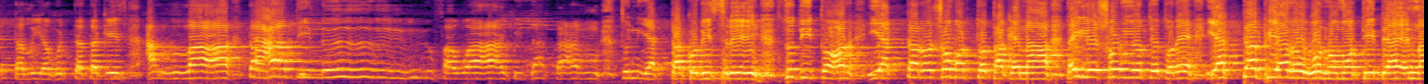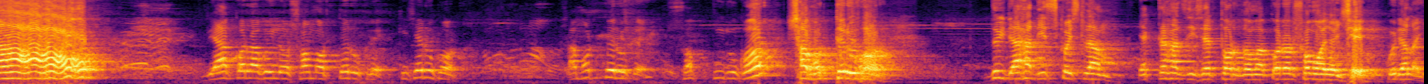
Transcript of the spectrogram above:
একটা লইয়া হইতে থাকিস। আল্লাহ তা দিল তুই একটা করিস রে। যদি তোর একটারও সমর্থ থাকে না, তাইলে শরীয়তে তোরে একটা বিয়ারও অনুমতি দেয় না। বিয়া করা হইল সমর্থের উপরে। কিসের উপর? সামর্থ্যের উপর, শক্তির উপর, সামর্থ্যের উপর। দুইটা হাদিস কইসলাম একটা হাদিসের তর্জমা করার সময় হয়েছে কইরালাই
